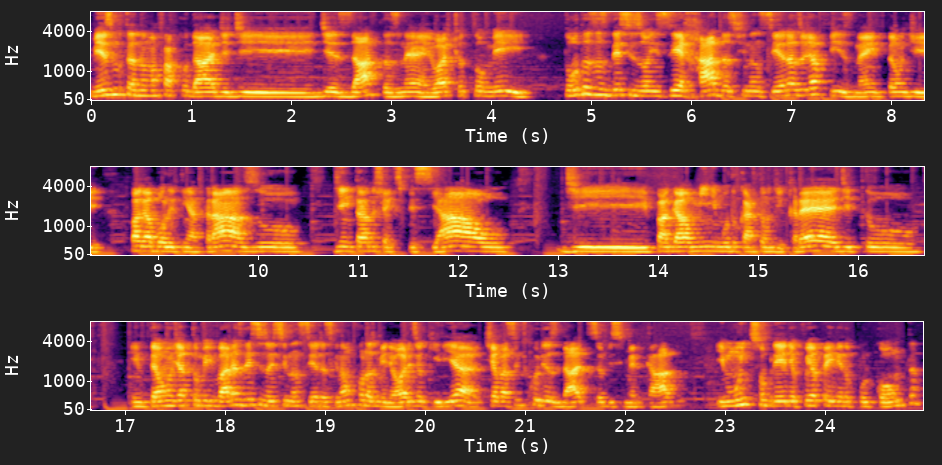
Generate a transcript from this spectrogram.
mesmo estando numa faculdade de, de exatas, né? Eu acho que eu tomei todas as decisões erradas financeiras eu já fiz, né? Então, de pagar boletim em atraso, de entrar no cheque especial, de pagar o mínimo do cartão de crédito. Então já tomei várias decisões financeiras que não foram as melhores. Eu queria, tinha bastante curiosidade sobre esse mercado e muito sobre ele eu fui aprendendo por conta.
